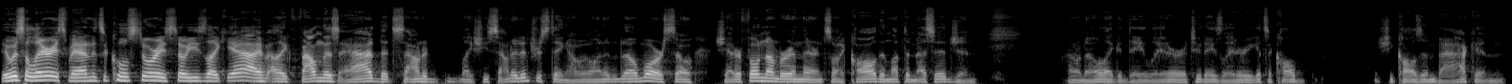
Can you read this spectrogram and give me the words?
it was hilarious, man. It's a cool story. So he's like, "Yeah, I, I like found this ad that sounded like she sounded interesting. I wanted to know more, so she had her phone number in there, and so I called and left a message and." I don't know, like a day later or two days later, he gets a call. She calls him back and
